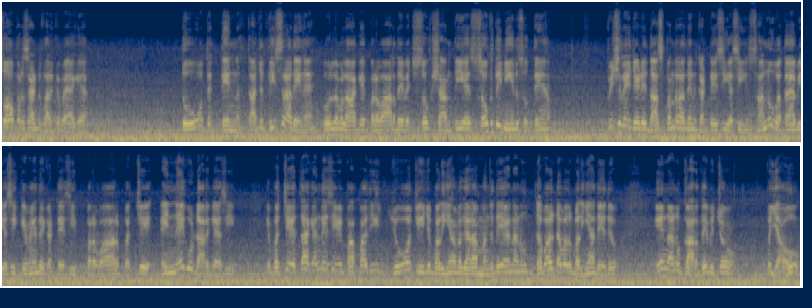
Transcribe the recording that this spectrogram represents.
100% ਫ਼ਰਕ ਪੈ ਗਿਆ। 2 ਤੇ 3 ਅੱਜ ਤੀਸਰਾ ਦਿਨ ਹੈ। ਕੁੱਲ ਮਿਲਾ ਕੇ ਪਰਿਵਾਰ ਦੇ ਵਿੱਚ ਸੁੱਖ, ਸ਼ਾਂਤੀ ਹੈ। ਸੁੱਖ ਦੀ ਨੀਂਦ ਸੁੱਤੇ ਆ ਪਿਛਲੇ ਜਿਹੜੇ 10-15 ਦਿਨ ਕੱਟੇ ਸੀ ਅਸੀਂ, ਸਾਨੂੰ ਪਤਾ ਹੈ ਵੀ ਅਸੀਂ ਕਿਵੇਂ ਦੇ ਕੱਟੇ ਸੀ। ਪਰਿਵਾਰ, ਬੱਚੇ ਇੰਨੇ ਕੋ ਡਰ ਗਏ ਸੀ ਕਿ ਬੱਚੇ ਇਦਾਂ ਕਹਿੰਦੇ ਸੀ ਵੀ, ਪਾਪਾ ਜੀ, ਜੋ ਚੀਜ਼ ਬਲੀਆਂ ਵਗੈਰਾ ਮੰਗਦੇ ਆ, ਇਹਨਾਂ ਨੂੰ ਡਬਲ ਡਬਲ ਬਲੀਆਂ ਦੇ ਦਿਓ। ਇਹਨਾਂ ਨੂੰ ਘਰ ਦੇ ਵਿੱਚੋਂ ਭਜਾਓ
